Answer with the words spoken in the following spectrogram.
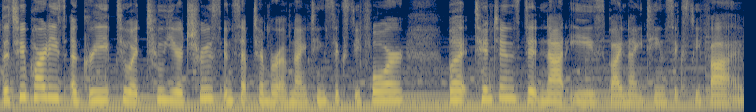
The two parties agreed to a two year truce in September of 1964, but tensions did not ease by 1965.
